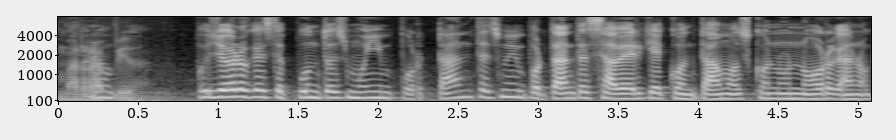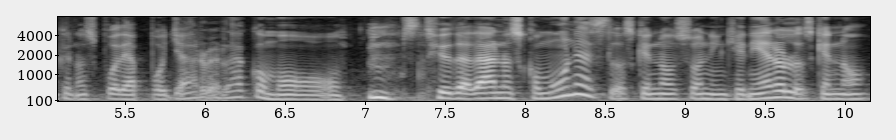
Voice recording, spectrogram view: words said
más rápida. Pues yo creo que este punto es muy importante. Es muy importante saber que contamos con un órgano que nos puede apoyar, ¿verdad? Como ciudadanos comunes, los que no son ingenieros, los que no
